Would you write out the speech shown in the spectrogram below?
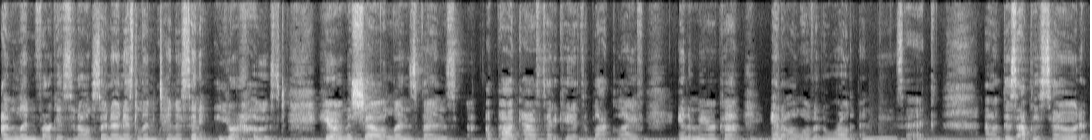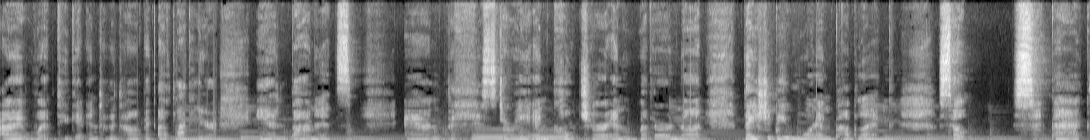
I'm Lynn Ferguson, also known as Lynn Tennyson, your host here on the show, Lynn's Bins, a podcast dedicated to Black life in America and all over the world and music. Uh, this episode, I want to get into the topic of Black hair and bonnets and the history and culture and whether or not they should be worn in public. So sit back,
